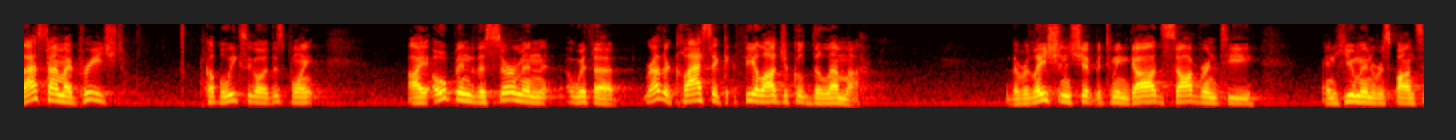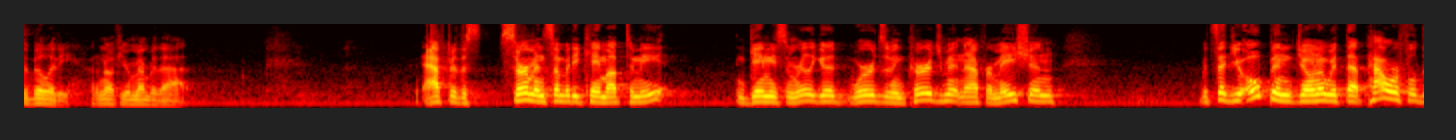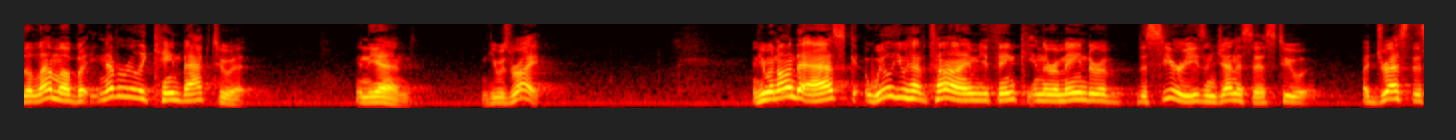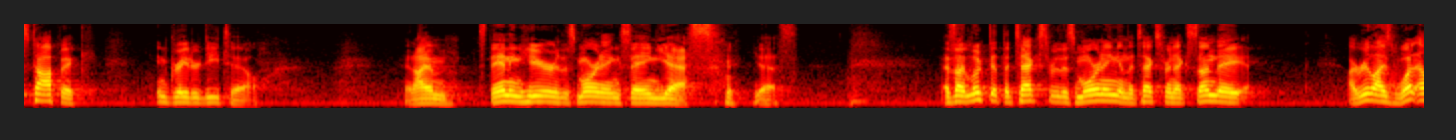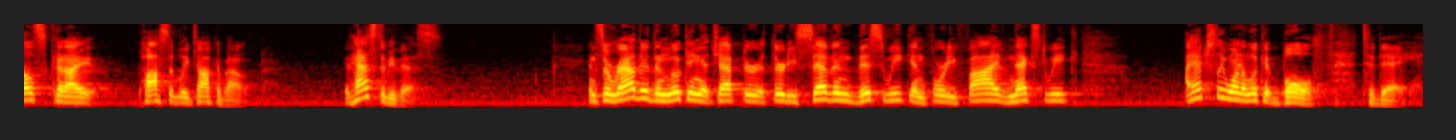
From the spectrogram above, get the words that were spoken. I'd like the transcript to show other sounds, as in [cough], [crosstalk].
last time I preached, a couple weeks ago at this point, I opened the sermon with a rather classic theological dilemma the relationship between God's sovereignty and human responsibility. I don't know if you remember that. After the sermon, somebody came up to me and gave me some really good words of encouragement and affirmation, but said, You opened, Jonah, with that powerful dilemma, but never really came back to it in the end. And he was right. And he went on to ask, Will you have time, you think, in the remainder of the series in Genesis to address this topic in greater detail? And I am standing here this morning saying yes, [laughs] yes. As I looked at the text for this morning and the text for next Sunday, I realized what else could I possibly talk about? It has to be this. And so rather than looking at chapter 37 this week and 45 next week, I actually want to look at both today.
